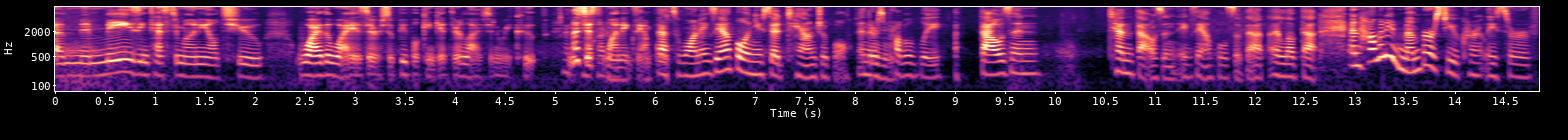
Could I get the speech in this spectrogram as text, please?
an amazing testimonial to why the why is there, so people can get their lives and recoup. That's, and that's just one example. That's one example, and you said tangible, and there's mm -hmm. probably a thousand 10,000 examples of that. I love that. And how many members do you currently serve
